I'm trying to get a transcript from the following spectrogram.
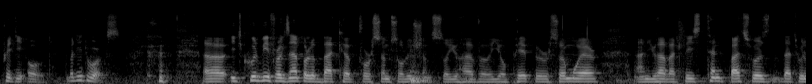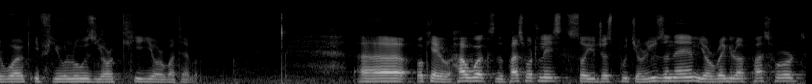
pretty old, but it works. uh, it could be, for example, a backup for some solutions. So you have uh, your paper somewhere, and you have at least 10 passwords that will work if you lose your key or whatever. Uh, okay, how works the password list? So you just put your username, your regular password,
